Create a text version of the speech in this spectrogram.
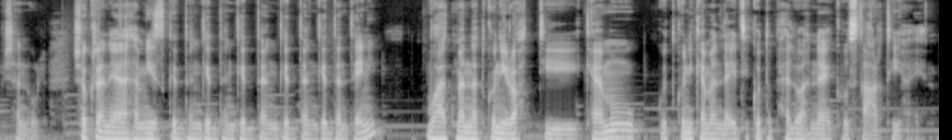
مش هنقول. شكرا يا هميس جدا جدا جدا جدا جدا تاني. وهتمنى تكوني رحتي كامو وتكوني كمان لقيتي كتب حلوة هناك واستعرتيها يعني.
